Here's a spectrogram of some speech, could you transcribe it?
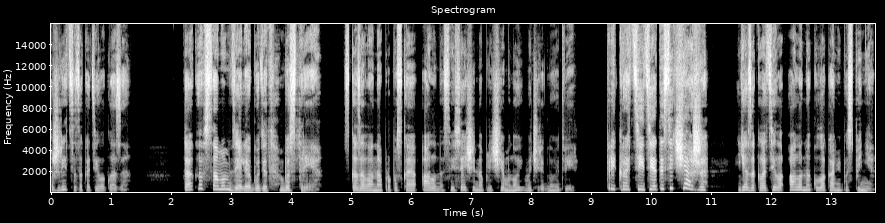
Жрица закатила глаза. «Так и в самом деле будет быстрее», — сказала она, пропуская Алана, с висящей на плече мной в очередную дверь. «Прекратите это сейчас же!» Я заколотила Алана кулаками по спине.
